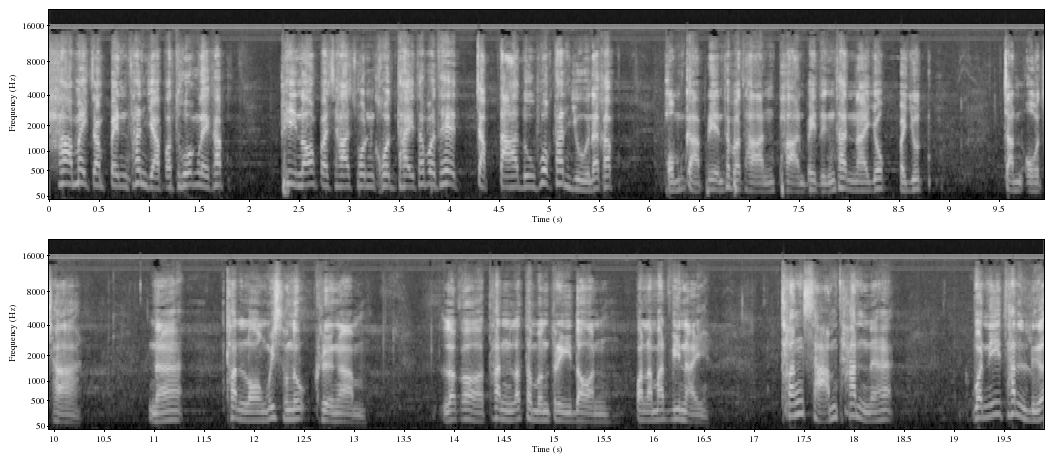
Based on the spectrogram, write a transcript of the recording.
ถ้าไม่จำเป็นท่านอย่าประท้วงเลยครับ พี่น้องประชาชนคนไทยทั้งประเทศจับตาดูพวกท่านอยู่นะครับ ผมกราบเรียนท่านประธานผ่านไปถึงท่านนายกประยุทธ์จันโอชานะท่านรองวิษณุเครืองาม แล้วก็ท่านรัฐมนตรีดอนปรมัตวินัย ทั้งสามท่านนะฮะวันนี้ท่านเหลือ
